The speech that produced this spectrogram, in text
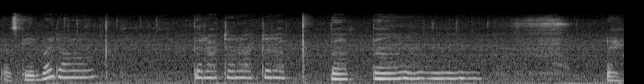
Es geht weiter. Da, da, da, da, da, ba, ba. Ey.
